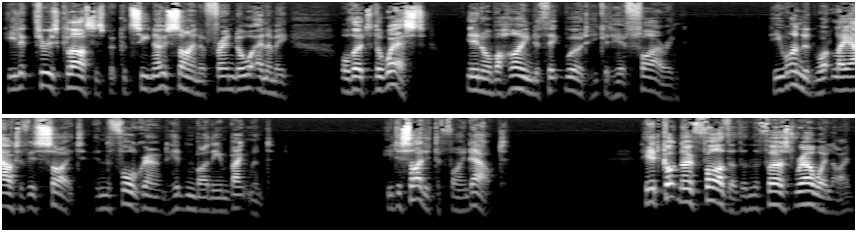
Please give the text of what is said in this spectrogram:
He looked through his glasses but could see no sign of friend or enemy, although to the west, in or behind a thick wood, he could hear firing. He wondered what lay out of his sight, in the foreground hidden by the embankment. He decided to find out. He had got no farther than the first railway line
